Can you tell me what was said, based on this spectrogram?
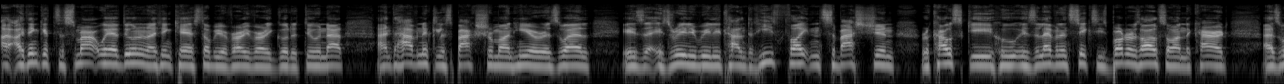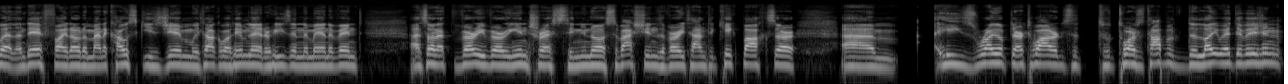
I, I think it's a smart way of doing it. I think KSW are very, very good at doing that. And to have Niklas Backstrom on here as well is is really, really talented. He's fighting Sebastian Rajewski, who is 11 and 6. His brother is also on the card as well. And they fight out of Mankowski's gym. We'll talk about him later. He's in the main event. Uh, so that's very, very interesting. You know, Sebastian's a very talented kickboxer. Um, he's right up there towards the, towards the top of the lightweight division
